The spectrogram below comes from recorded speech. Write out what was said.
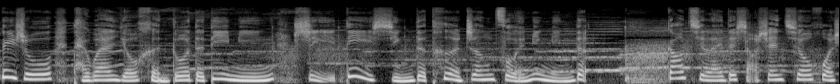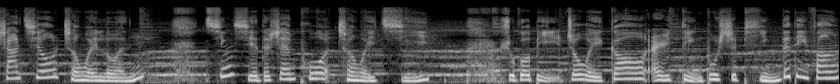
例如，台湾有很多的地名是以地形的特征作为命名的，高起来的小山丘或沙丘称为仑，倾斜的山坡称为崎。如果比周围高而顶部是平的地方，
